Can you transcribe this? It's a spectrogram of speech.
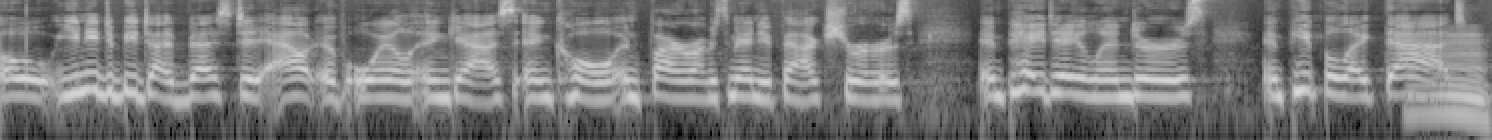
oh, you need to be divested out of oil and gas and coal and firearms manufacturers and payday lenders and people like that. Mm.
